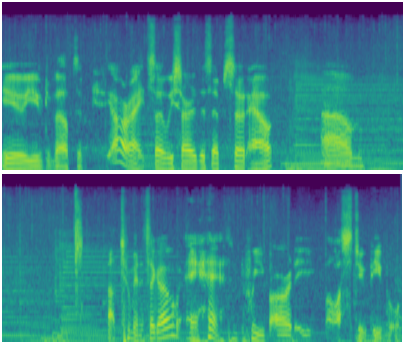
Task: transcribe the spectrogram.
You, you've developed an immunity. Alright, so we started this episode out um, about two minutes ago, and we've already lost two people.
